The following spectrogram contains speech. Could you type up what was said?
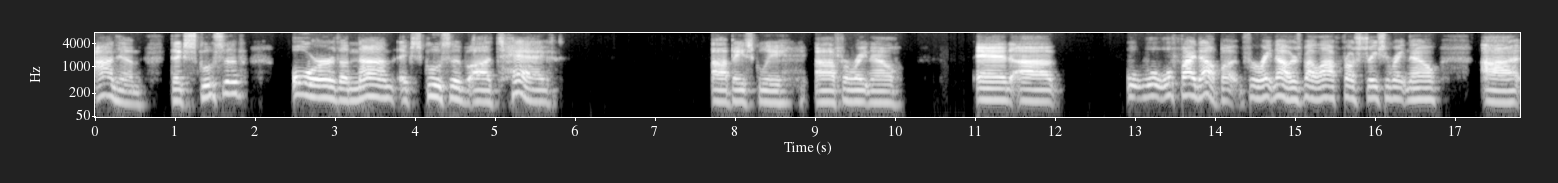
on him? The exclusive or the non-exclusive uh, tag uh, basically uh, for right now. And uh, we'll, we'll find out but for right now there's about a lot of frustration right now uh,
